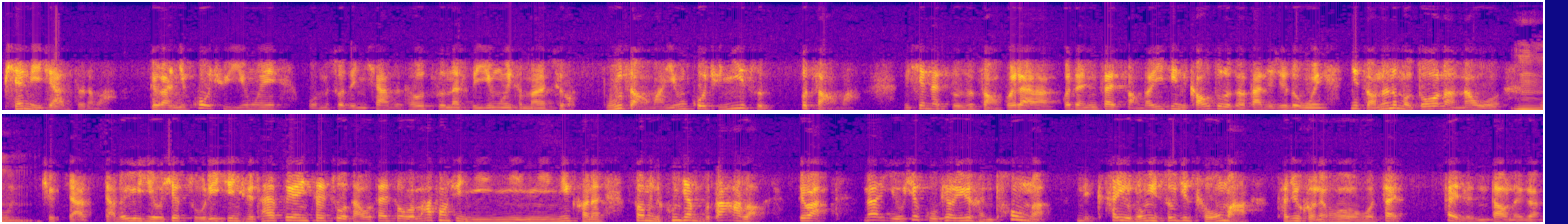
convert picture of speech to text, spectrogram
偏离价值了嘛，对吧？你过去因为我们说的你价值投资那，是因为什么？是补涨嘛，因为过去你一直不涨嘛。你现在只是涨回来了，或者你再涨到一定的高度的时候，大家就认为你涨了那么多了，那我、嗯我就假假如有有些主力进去，他不愿意再做它，我再做我拉上去，你你你你可能上面的空间不大了，对吧？那有些股票又很痛了，你他又容易收集筹码，他就可能我我再再轮到那个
